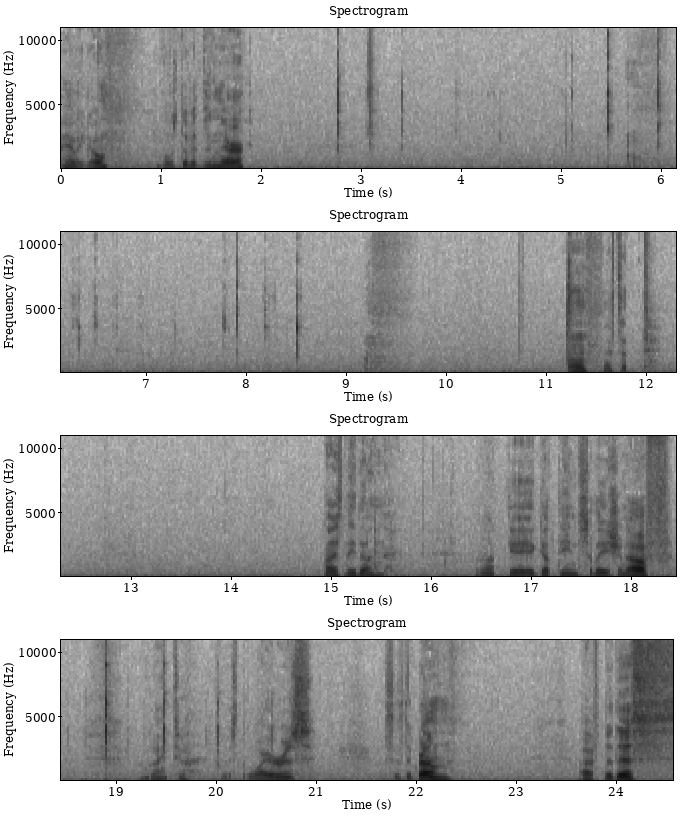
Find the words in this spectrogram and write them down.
There we go. Most of it's in there. Mm, that's it. Nicely done. Okay, got the insulation off. I'm going to twist the wires. This is the ground. After this,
